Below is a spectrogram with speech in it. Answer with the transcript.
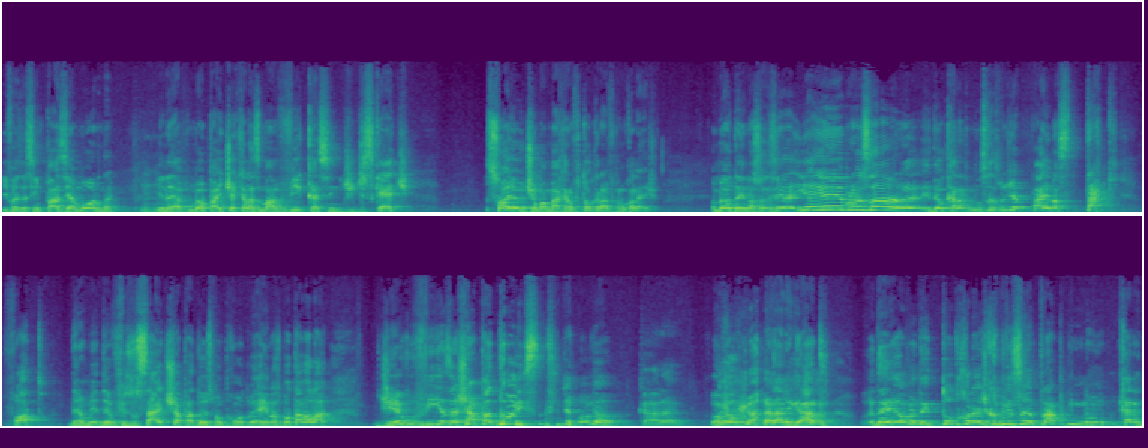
e fazer assim, paz e amor, né? E na época meu pai tinha aquelas Mavica, assim, de disquete. Só eu tinha uma máquina fotográfica no colégio. O meu, daí nós fazíamos, e aí, professor? E daí o cara nos respondia, pai, nós, tac, foto. Daí eu, daí eu fiz o site, chapa2.com.br, e nós botava lá, Diego Vinhas é Chapa 2. Ô, meu, Cara, ô, meu tá ligado? Daí, ô, meu, daí todo o colégio começou a entrar, porque, não, cara,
